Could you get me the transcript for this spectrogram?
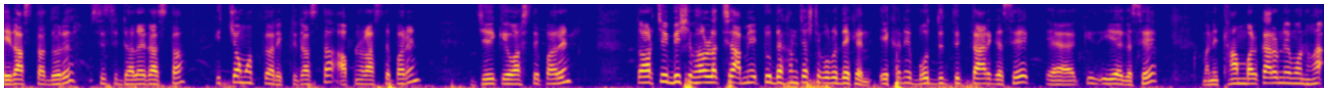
এই রাস্তা ধরে, সিসি ঢালাই রাস্তা, কি চমৎকার একটি রাস্তা। আপনারা আসতে পারেন, যে কেউ আসতে পারেন। তার চেয়ে বেশি ভালো লাগছে, আমি একটু দেখানোর চেষ্টা করব। দেখেন, এখানে বৈদ্যুতিক তার গেছে কি ইয়ে গেছে মানে থামবার কারণে মনে হয়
